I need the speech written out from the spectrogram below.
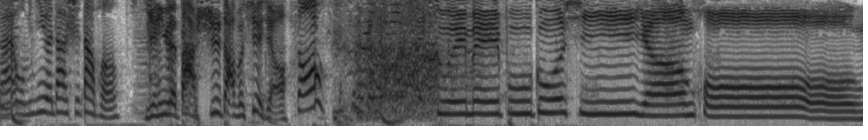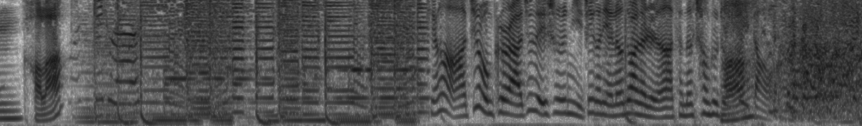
来，我们音乐大师大鹏，音乐大师大鹏谢谢啊，走。最美不过夕阳红，好了，挺好啊。这种歌啊，就得是你这个年龄段的人啊，才能唱出这种味道。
